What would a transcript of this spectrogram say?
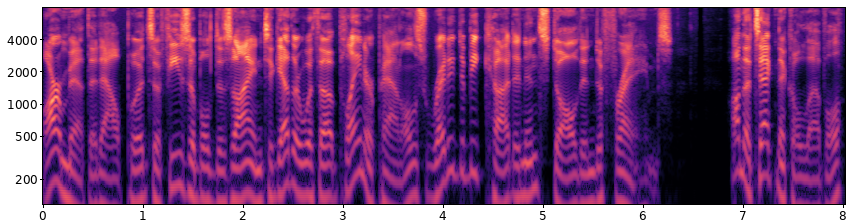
Our method outputs a feasible design together with a planar panels ready to be cut and installed into frames. On the technical level,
